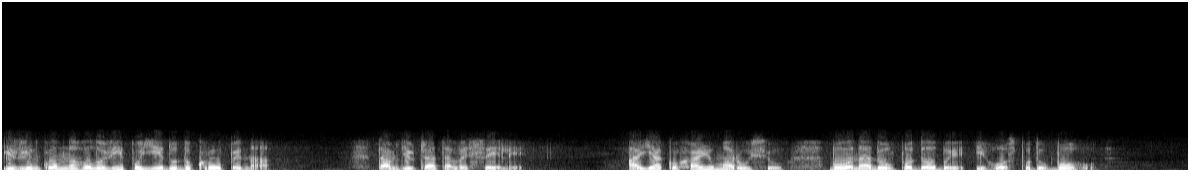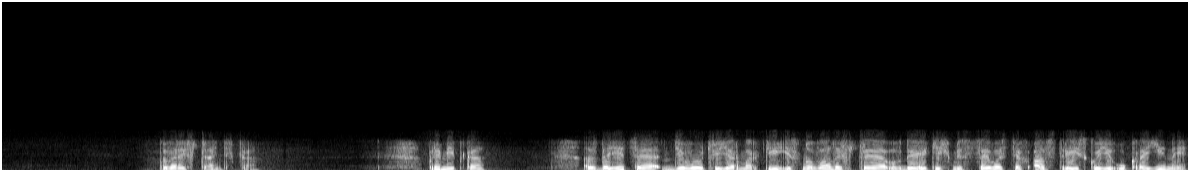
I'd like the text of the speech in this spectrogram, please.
і з вінком на голові поїду до Крупина. Там дівчата веселі. А я кохаю Марусю, бо вона до вподоби і Господу Богу. Верещанська. Примітка. Здається, дівочі ярмарки існували ще в деяких місцевостях австрійської України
